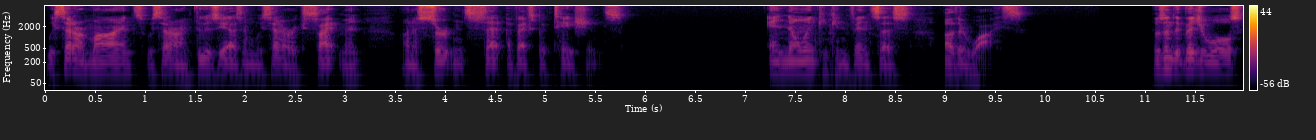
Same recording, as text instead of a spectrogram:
We set our minds, we set our enthusiasm, we set our excitement on a certain set of expectations and no one can convince us otherwise. Those individuals,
